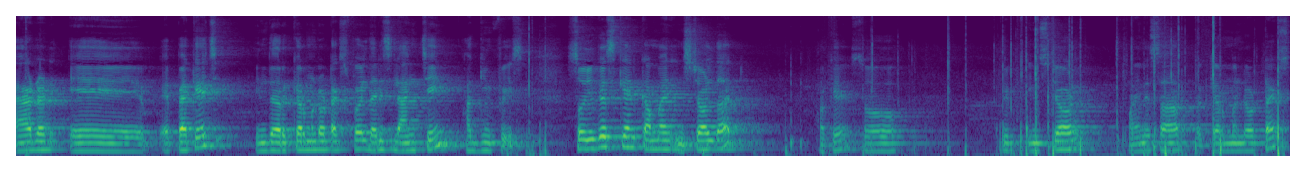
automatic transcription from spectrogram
added a, a package in the requirement.txt file that is LangChain Hugging Face. So you guys can come and install that. Okay so pip install minus r requirement.txt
